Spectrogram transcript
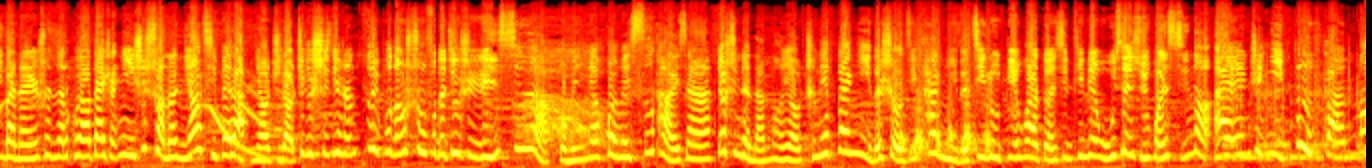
你把男人拴在了裤腰带上。你是爽的，你要起飞了。你要知道，这个世界上最不能束缚的就是人心啊！我们应该换位思考一下啊。要是你的男朋友成天翻你的手机，看你的记录、电话、短信，天天无限循环洗脑，ing，你不烦吗？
